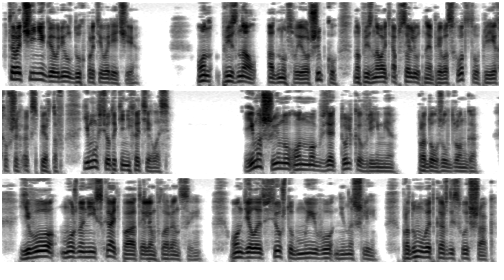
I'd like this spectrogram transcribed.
В Тарачине говорил дух противоречия. Он признал одну свою ошибку, но признавать абсолютное превосходство приехавших экспертов ему все-таки не хотелось. — И машину он мог взять только в Риме, — продолжил Дронга. Его можно не искать по отелям Флоренции. Он делает все, чтобы мы его не нашли, продумывает каждый свой шаг.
